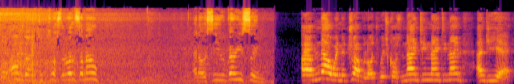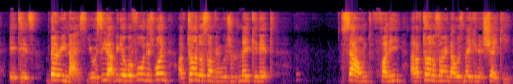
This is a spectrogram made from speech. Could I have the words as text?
So I'm going to cross the road somehow and I'll see you very soon. I am now in the Travelodge which costs 19.99 and yeah, it is very nice. You will see that video before this one. I've turned on something which was making it sound funny and I've turned on something that was making it shaky.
